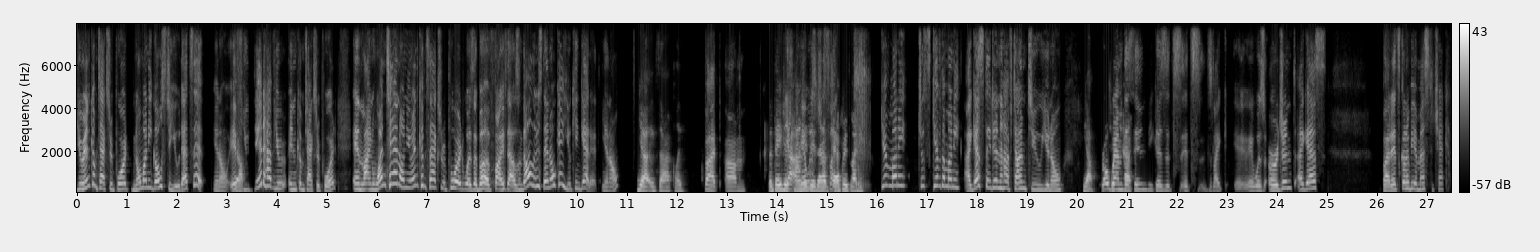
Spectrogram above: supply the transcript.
your income tax report, no money goes to you. That's it. You know, if yeah. you did have your income tax report and line 110 on your income tax report was above $5,000, then okay, you can get it, you know? Yeah, exactly. But, um, but they just yeah, handed it, it out like, to everybody. Give money, just give the money. I guess they didn't have time to, you know, yeah, program this in because it's, it's, it's like, it was urgent, I guess, but it's going to be a mess to check.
